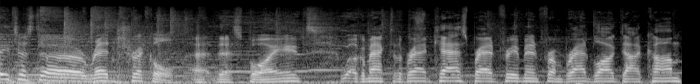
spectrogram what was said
Really just a red trickle at this point. Welcome back to the BradCast. Brad Friedman from BradBlog.com.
